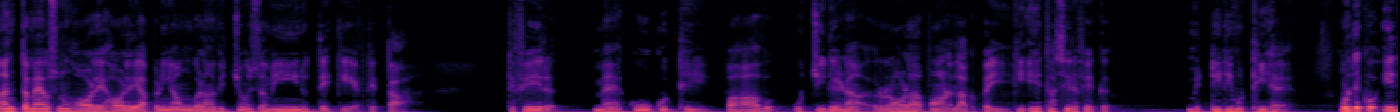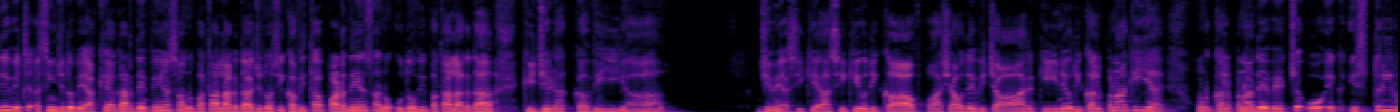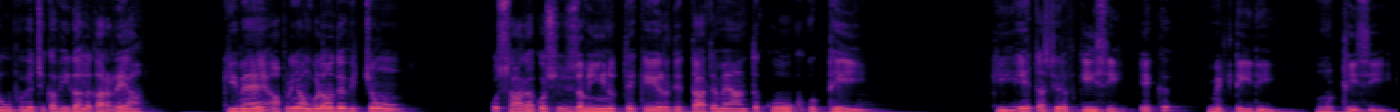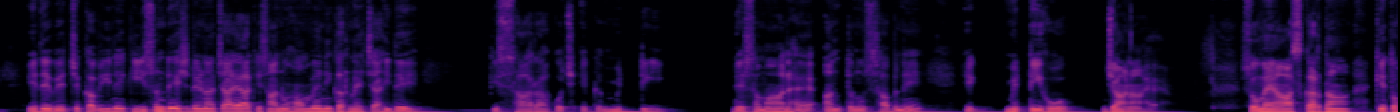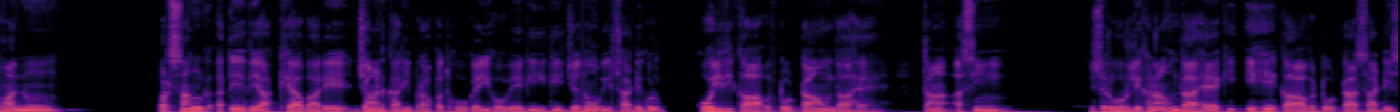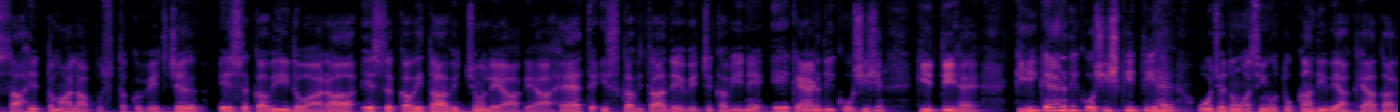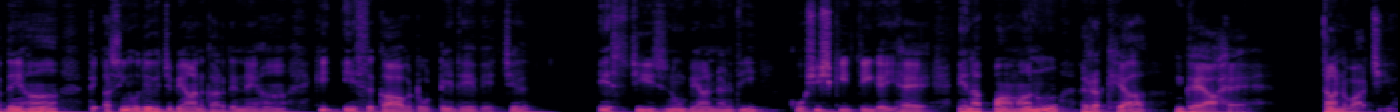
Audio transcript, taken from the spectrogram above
ਅੰਤ ਮੈਂ ਉਸ ਨੂੰ ਹੌਲੇ-ਹੌਲੇ ਆਪਣੀਆਂ ਉਂਗਲਾਂ ਵਿੱਚੋਂ ਜ਼ਮੀਨ ਉੱਤੇ ਘੇਰ ਦਿੱਤਾ ਤੇ ਫਿਰ ਮੈਂ ਕੂਕ ਉੱਠੀ ਭਾਵ ਉੱਚੀ ਦੇਣਾ ਰੌਲਾ ਪਾਉਣ ਲੱਗ ਪਈ। ਕਿ ਇਹ ਤਾਂ ਸਿਰਫ ਇੱਕ ਮਿੱਟੀ ਦੀ ਮੁੱਠੀ ਹੈ? ਹੁਣ ਦੇਖੋ, ਇਹਦੇ ਵਿੱਚ ਅਸੀਂ ਜਦੋਂ ਵਿਆਖਿਆ ਕਰਦੇ ਪਏ ਹਾਂ, ਸਾਨੂੰ ਪਤਾ ਲੱਗਦਾ, ਜਦੋਂ ਅਸੀਂ ਕਵਿਤਾ ਪੜ੍ਹਦੇ ਹਾਂ, ਸਾਨੂੰ ਉਦੋਂ ਵੀ ਪਤਾ ਲੱਗਦਾ ਕਿ ਜਿਹੜਾ ਕਵੀ ਆ, ਜਿਵੇਂ ਅਸੀਂ ਕਿਹਾ ਸੀ ਕਿ ਉਹਦੀ ਕਾਵ ਭਾਸ਼ਾ, ਉਹਦੇ ਵਿਚਾਰ ਕੀ ਨੇ, ਉਹਦੀ ਕਲਪਨਾ ਕੀ ਹੈ? ਹੁਣ ਕਲਪਨਾ ਦੇ ਵਿੱਚ ਉਹ ਇੱਕ ਇਸਤਰੀ ਰੂਪ ਵਿੱਚ ਕਵੀ ਗੱਲ ਕਰ ਰਿਹਾ। ਕਿ ਮੈਂ ਆਪਣੀਆਂ ਉਂਗਲਾਂ ਦੇ ਵਿੱਚੋਂ ਉਹ ਸਾਰਾ ਕੁਝ ਜ਼ਮੀਨ ਉੱਤੇ ਘੇਰ ਦਿੱਤਾ ਤੇ ਮੈਂ ਅੰਤ ਕੂਕ ਉੱਠੀ। ਕੀ ਇਹ ਤਾਂ ਸਿਰਫ ਕੀ ਸੀ? ਇੱਕ ਮਿੱਟੀ ਦੀ ਮੁੱਠੀ ਸੀ। ਇਹਦੇ ਵਿੱਚ ਕਵੀ ਨੇ ਕੀ ਸੰਦੇਸ਼ ਦੇਣਾ ਚਾਹਿਆ ਕਿ ਸਾਨੂੰ ਹਉਮੈ ਨਹੀਂ ਕਰਨੇ ਚਾਹੀਦੇ? ਕਿ ਸਾਰਾ ਕੁਝ ਇੱਕ ਮਿੱਟੀ ਦੇ ਸਮਾਨ ਹੈ, ਅੰਤ ਨੂੰ ਸਭ ਨੇ ਇੱਕ ਮਿੱਟੀ ਹੋ ਜਾਣਾ ਹੈ। ਸੋ ਮੈਂ ਆਸ ਕਰਦਾ ਕਿ ਤੁਹਾਨੂੰ ਪ੍ਰਸੰਗ ਅਤੇ ਵਿਆਖਿਆ ਬਾਰੇ ਜਾਣਕਾਰੀ ਪ੍ਰਾਪਤ ਹੋ ਗਈ ਹੋਵੇਗੀ ਕਿ ਜਦੋਂ ਵੀ ਸਾਡੇ ਕੋਲ ਕੋਈ ਵੀ ਕਾਵ ਟੋਟਾ ਆਉਂਦਾ ਹੈ ਤਾਂ ਅਸੀਂ ਜ਼ਰੂਰ ਲਿਖਣਾ ਹੁੰਦਾ ਹੈ ਕਿ ਇਹ ਕਾਵਿ ਟੋਟਾ ਸਾਡੀ ਸਾਹਿਤਮਾਲਾ ਪੁਸਤਕ ਵਿੱਚ ਇਸ ਕਵੀ ਦੁਆਰਾ, ਇਸ ਕਵਿਤਾ ਵਿੱਚੋਂ ਲਿਆ ਗਿਆ ਹੈ ਤੇ ਇਸ ਕਵਿਤਾ ਦੇ ਵਿੱਚ ਕਵੀ ਨੇ ਇਹ ਕਹਿਣ ਦੀ ਕੋਸ਼ਿਸ਼ ਕੀਤੀ ਹੈ। ਕੀ ਕਹਿਣ ਦੀ ਕੋਸ਼ਿਸ਼ ਕੀਤੀ ਹੈ? ਉਹ ਜਦੋਂ ਅਸੀਂ ਉਹ ਤੁਕਾਂ ਦੀ ਵਿਆਖਿਆ ਕਰਦੇ ਹਾਂ ਤੇ ਅਸੀਂ ਉਹਦੇ ਵਿੱਚ ਬਿਆਨ ਕਰ ਦਿੰਨੇ ਹਾਂ ਕਿ ਇਸ ਕਾਵਿ ਟੋਟੇ ਦੇ ਵਿੱਚ ਇਸ ਚੀਜ਼ ਨੂੰ ਬਿਆਨਣ ਦੀ ਕੋਸ਼ਿਸ਼ ਕੀਤੀ ਗਈ ਹੈ ਇਹਨਾਂ ਭਾਵਾਂ ਨੂੰ ਰੱਖਿਆ ਗਿਆ ਹੈ। ਧੰਨਵਾਦ ਜੀ।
